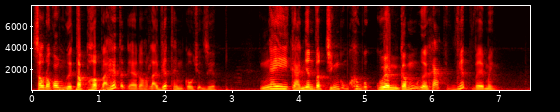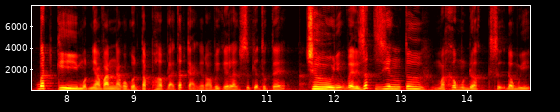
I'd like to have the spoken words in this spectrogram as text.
Sau đó có một người tập hợp lại hết tất cả đó lại viết thành một câu chuyện riêng. Ngay cả nhân vật chính cũng không có quyền cấm người khác viết về mình bất kỳ một nhà văn nào có quyền tập hợp lại tất cả cái đó vì cái là sự kiện thực tế. Trừ những về rất riêng tư mà không được sự đồng ý.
